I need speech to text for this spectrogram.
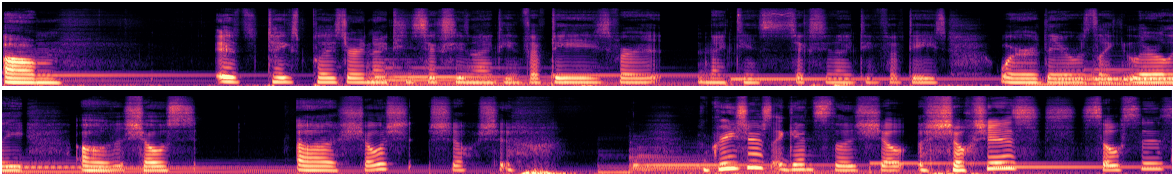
um, it takes place during 1960s, 1950s for 1960s, 1950s where there was like literally uh shows uh shows show, show greasers against the show shoshes soses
